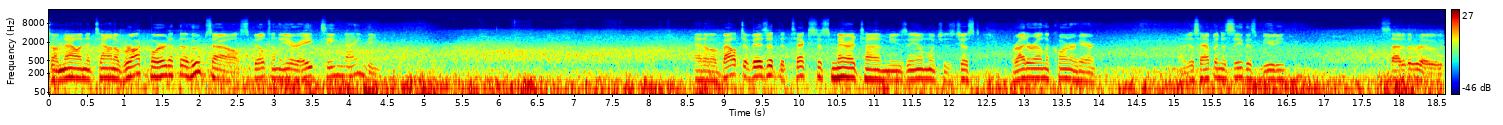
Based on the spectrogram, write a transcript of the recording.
So I'm now in the town of Rockport at the Hoopes House, built in the year 1890. And I'm about to visit the Texas Maritime Museum, which is just right around the corner here. I just happened to see this beauty side of the road.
